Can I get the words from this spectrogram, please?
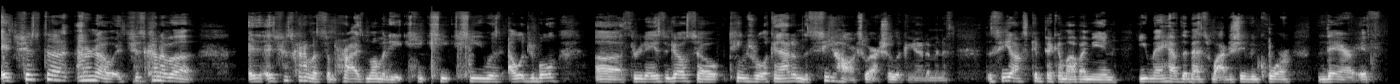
it's just a I don't know. It's just kind of a it's just kind of a surprise moment. He he he, he was eligible uh, three days ago, so teams were looking at him. The Seahawks were actually looking at him, and if the Seahawks can pick him up, I mean, you may have the best wide receiving core there if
